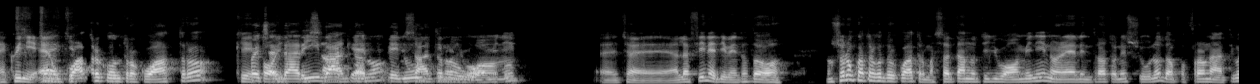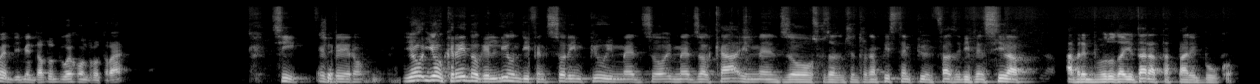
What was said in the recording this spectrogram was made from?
E quindi cioè, è un 4 contro 4 che poi, poi c'è da Riva che è penultimo uomo. Eh, cioè, alla fine è diventato non solo un 4 contro 4, ma saltandoti gli uomini non è rientrato nessuno, dopo fra un attimo è diventato 2 contro 3. Sì, è sì. vero. Io, io, credo che lì un difensore in più in mezzo, in mezzo al ca- in mezzo, scusate, un centrocampista in più in fase difensiva avrebbe potuto aiutare a tappare il buco.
